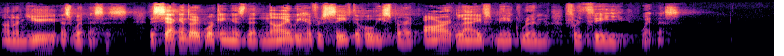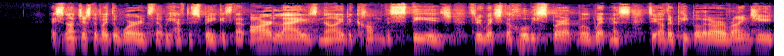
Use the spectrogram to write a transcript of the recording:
and on you as witnesses, the second outworking is that now we have received the Holy Spirit, our lives make room for the witness. It's not just about the words that we have to speak. It's that our lives now become the stage through which the Holy Spirit will witness to other people that are around you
